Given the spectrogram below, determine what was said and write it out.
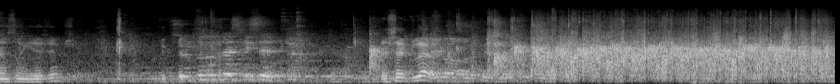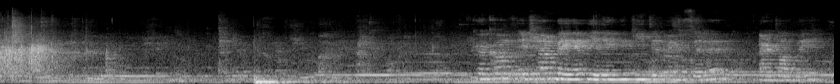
En son giyeceğim. Sırtınız eskisi. Teşekkürler. Gökhan Eken Bey'e yeleğini giydirmek üzere Erdal Bey.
